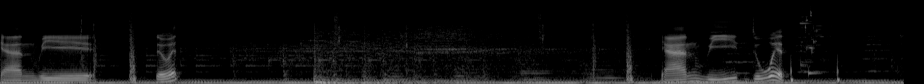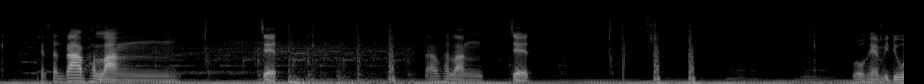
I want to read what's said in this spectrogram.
Can we do it Can we do it แคสซันดราพลัง 7ด้าพลัง 7 โรแกรมวิดีโอ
